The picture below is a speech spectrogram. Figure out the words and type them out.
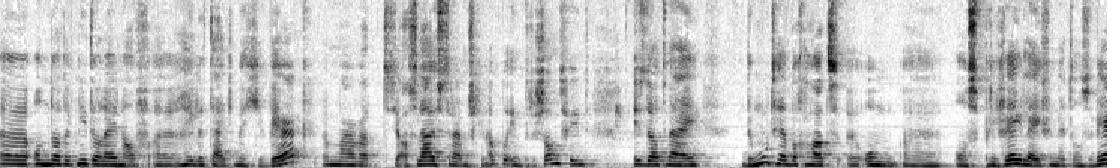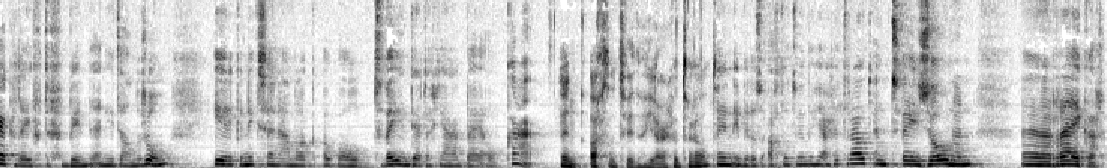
uh, omdat ik niet alleen al uh, een hele tijd met je werk, maar wat je als luisteraar misschien ook wel interessant vindt, is dat wij de moed hebben gehad uh, om ons privéleven met ons werkleven te verbinden en niet andersom. Erik en ik zijn namelijk ook al 32 jaar bij elkaar. En 28 jaar getrouwd. En inmiddels 28 jaar getrouwd en twee zonen rijker.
